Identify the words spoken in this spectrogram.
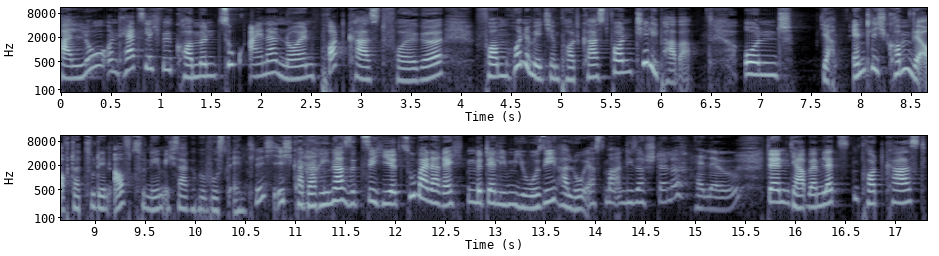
Hallo und herzlich willkommen zu einer neuen Podcast-Folge vom Hundemädchen-Podcast von Tierliebhaber. Und ja, endlich kommen wir auch dazu, den aufzunehmen. Ich sage bewusst endlich. Ich, Katharina, sitze hier zu meiner Rechten mit der lieben Josi. Hallo erstmal an dieser Stelle. Hello. Denn ja, beim letzten Podcast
